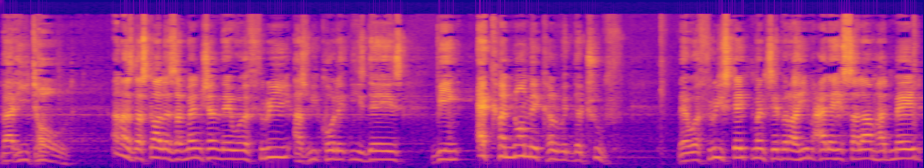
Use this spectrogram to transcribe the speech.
that he told. And as the scholars have mentioned, there were three, as we call it these days, being economical with the truth. There were three statements Ibrahim alayhi salam had made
